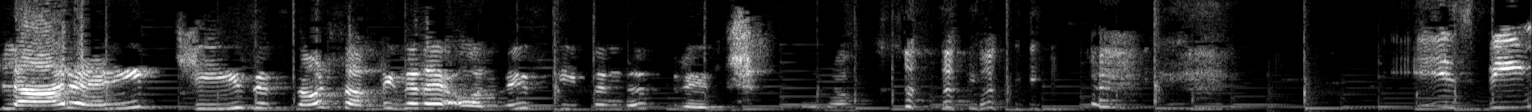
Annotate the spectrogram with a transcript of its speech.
flour, I need cheese. It's not something that I always keep in the fridge. you know. Is being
